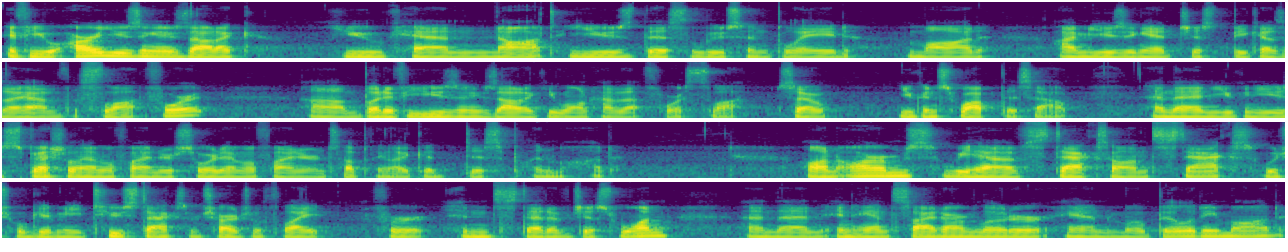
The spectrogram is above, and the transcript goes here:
if you are using an exotic, you can not use this Lucent Blade mod. I'm using it just because I have the slot for it. Um, but if you use an exotic, you won't have that fourth slot. So you can swap this out. And then you can use Special Ammo Finder, Sword Ammo Finder, and something like a Discipline mod. On arms, we have Stacks on Stacks, which will give me two stacks of Charge with Light for instead of just one, and then Enhanced Sidearm Loader and Mobility mod.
